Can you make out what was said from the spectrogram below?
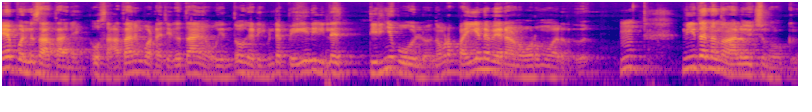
ഏ പൊന്ന് സാത്താനെ. ഓ സാത്താനും പോട്ടെ ചെകുത്താനോ. എന്തോ കേട്ടി ഇവന്റെ പേര് ഇല്ല തിരിഞ്ഞു പോകുമല്ലോ നമ്മുടെ പയ്യന്റെ പേരാണ് ഓർമ്മ വരുന്നത്. നീ തന്നെ ഒന്ന് ആലോചിച്ച് നോക്ക്.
